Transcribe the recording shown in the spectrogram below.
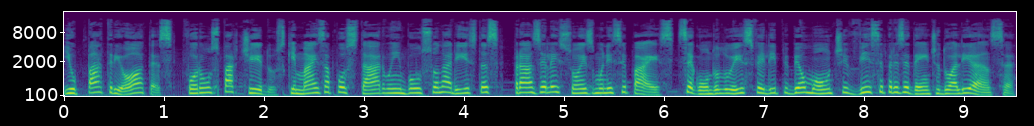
e o Patriotas foram os partidos que mais apostaram em bolsonaristas para as eleições municipais, segundo Luiz Felipe Belmonte, vice-presidente do Aliança.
